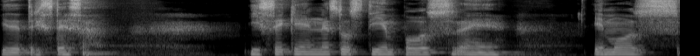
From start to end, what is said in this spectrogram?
y de tristeza. Y sé que en estos tiempos eh, hemos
